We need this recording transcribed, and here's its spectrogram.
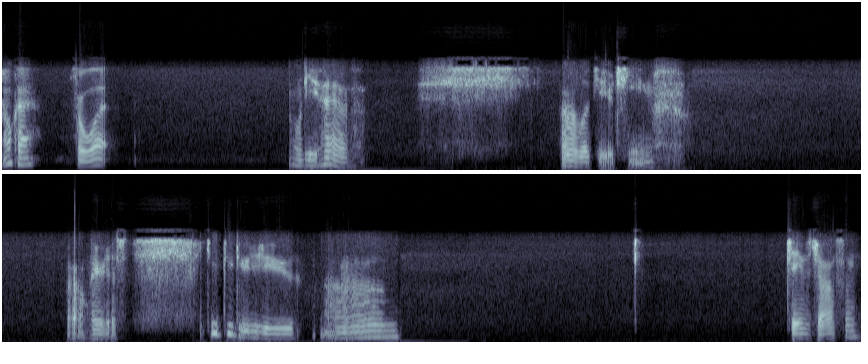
Okay. For what? What do you have? I'll look at your team. Oh, here it is. Do do do do do. Um, James Johnson.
